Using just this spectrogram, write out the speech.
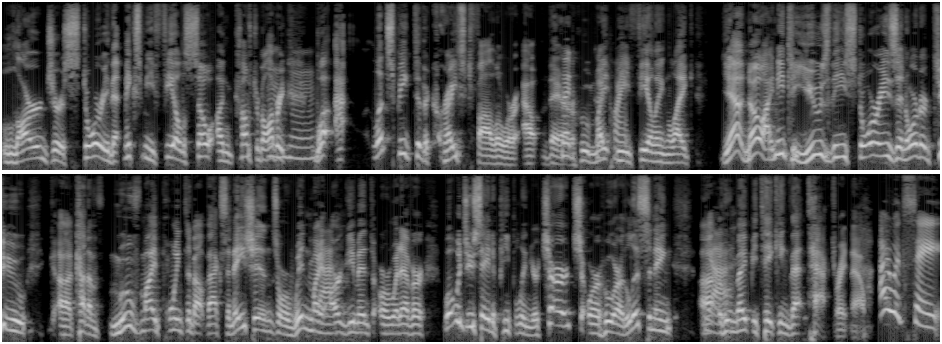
larger story that makes me feel so uncomfortable. Aubrey, Mhm. what? I, let's speak to the Christ follower out there Good- who might be feeling like, yeah, no, I need to use these stories in order to uh, kind of move my point about vaccinations or win my Yeah. argument or whatever. What would you say to people in your church or who are listening uh, Yeah. who might be taking that tact right now? I would say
